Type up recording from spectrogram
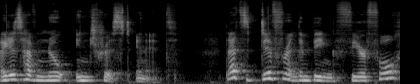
I just have no interest in it. That's different than being fearful.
